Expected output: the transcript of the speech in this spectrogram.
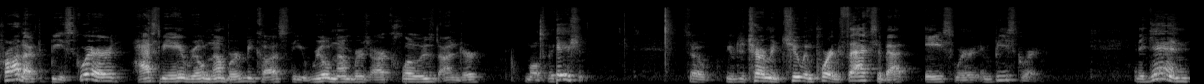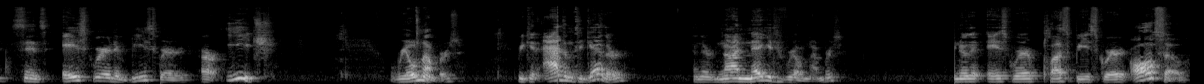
product b squared has to be a real number because the real numbers are closed under multiplication. So we've determined two important facts about a squared and b squared. And again, since a squared and b squared are each real numbers, we can add them together, and they're non-negative real numbers. We know that a squared plus b squared also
